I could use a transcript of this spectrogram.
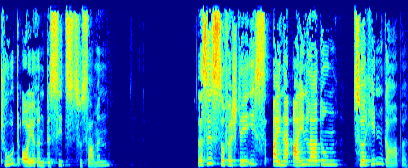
tut euren Besitz zusammen. Das ist, so verstehe ich es, eine Einladung zur Hingabe.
